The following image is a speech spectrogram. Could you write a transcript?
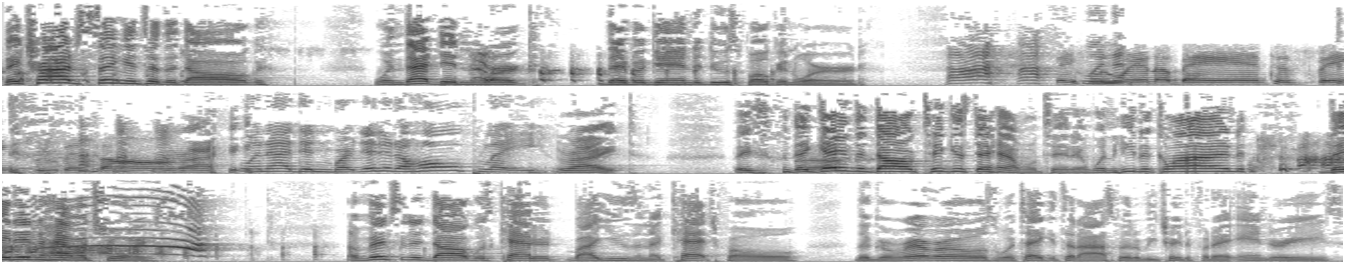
They tried singing to the dog. When that didn't work, they began to do spoken word. They when, flew that, in a band to sing soothing songs. Right. when that didn't work, they did a whole play. Right. They, they uh. gave the dog tickets to Hamilton and when he declined, they didn't have a choice. Eventually the dog was captured by using a catch pole. The Guerreros were taken to the hospital to be treated for their injuries.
